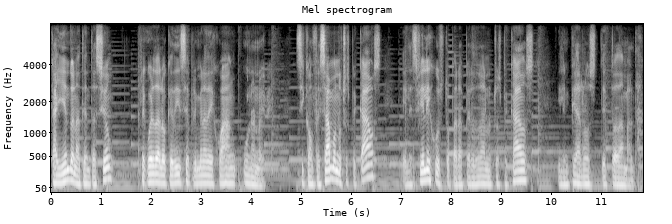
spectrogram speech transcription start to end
cayendo en la tentación, recuerda lo que dice primera de Juan 1.9. Si confesamos nuestros pecados, Él es fiel y justo para perdonar nuestros pecados y limpiarnos de toda maldad.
